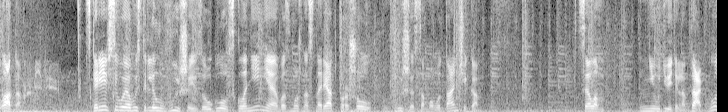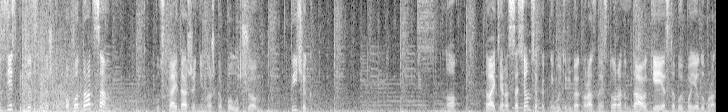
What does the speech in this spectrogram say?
Ладно. Скорее всего, я выстрелил выше. Из-за углов склонения, возможно, снаряд прошел выше самого танчика. В целом, неудивительно. Так, ну, здесь придется немножко попадаться. Пускай даже немножко получу тычек. Но давайте рассосемся как-нибудь, ребят, в разные стороны. Да, окей, я с тобой поеду, брат.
